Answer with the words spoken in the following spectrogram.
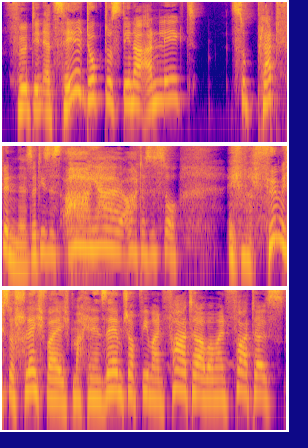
für den Erzählduktus, den er anlegt, zu platt finde. So dieses, oh ja, oh, das ist so, ich, ich fühle mich so schlecht, weil ich mache ja denselben Job wie mein Vater, aber mein Vater ist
